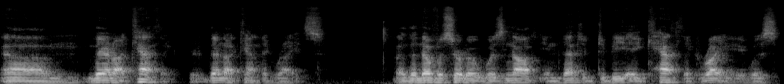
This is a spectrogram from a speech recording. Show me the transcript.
um, they're not Catholic. They're, they're not Catholic rites. Uh, the Novus Ordo was not invented to be a Catholic rite. It was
